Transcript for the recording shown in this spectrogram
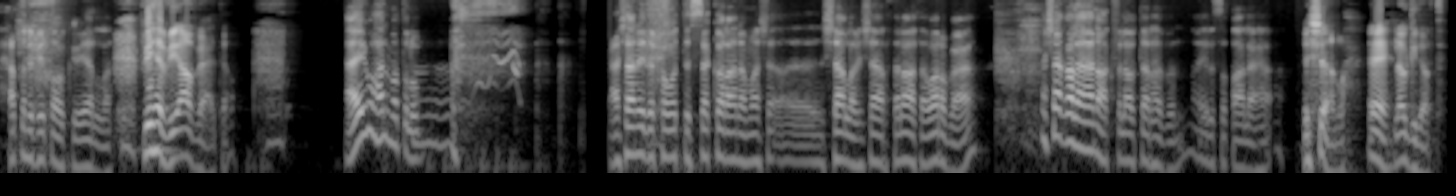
حطني في طوكيو يلا. فيها VR بعد. أيوه هالمطلوب. عشان إذا فوتت السكر أنا ما شاء إن شاء الله في شهر ثلاثة وأربعة أشغلها هناك في ال Outer Heaven. أي لسه طالعها. إن شاء الله. إيه لو قدرت.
